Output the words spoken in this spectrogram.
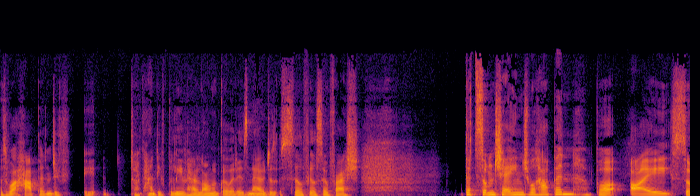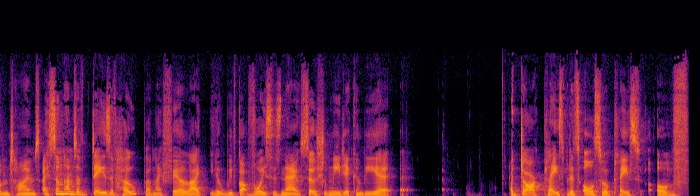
as what happened. If I can't even believe how long ago it is now, does it still feel so fresh? that some change will happen but i sometimes i sometimes have days of hope and i feel like you know we've got voices now social media can be a a dark place but it's also a place of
